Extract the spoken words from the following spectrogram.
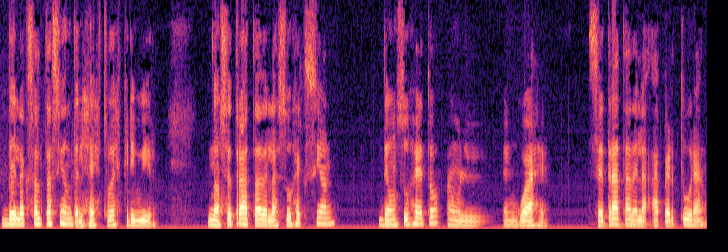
de la exaltación del gesto de escribir, no se trata de la sujeción de un sujeto a un lenguaje. Se trata de la apertura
